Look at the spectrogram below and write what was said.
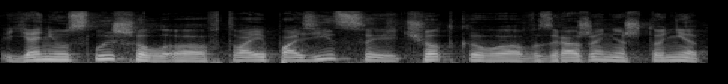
я не услышал э, в твоей позиции четкого возражения, что нет,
